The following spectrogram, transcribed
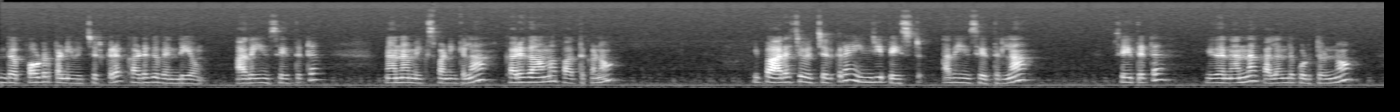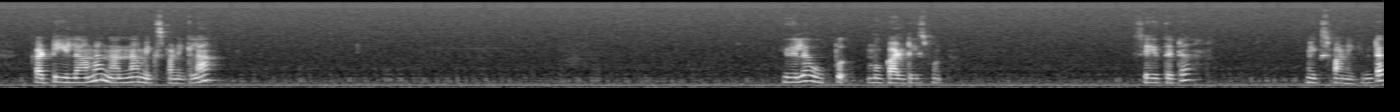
இந்த பவுடர் பண்ணி வச்சுருக்கிற கடுகு வெந்தயம் அதையும் சேர்த்துட்டு நல்லா மிக்ஸ் பண்ணிக்கலாம். கருகாமல் பார்த்துக்கணும். இப்போ அரைச்சி வச்சுருக்கிற இஞ்சி பேஸ்ட் அதையும் சேர்த்துடலாம். சேர்த்துட்டு இதை நல்லா கலந்து கொடுத்துடணும். கட்டி இல்லாமல் நல்லா மிக்ஸ் பண்ணிக்கலாம். இதில் உப்பு முக்கால் டீஸ்பூன். சேர்த்துட்டு மிக்ஸ் பண்ணிக்கிட்டு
